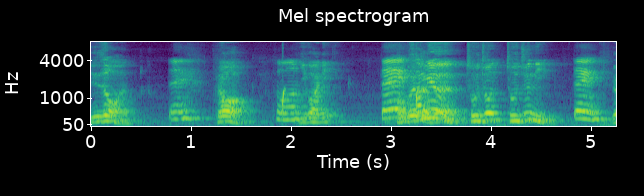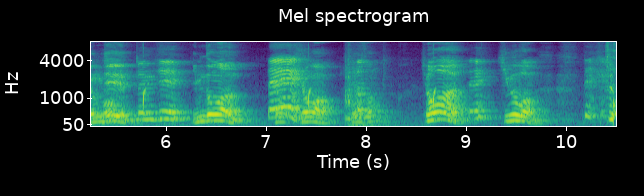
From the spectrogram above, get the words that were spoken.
윤성원. 땡. 병원 병원. 이관이 땡. 상윤 조조 조준이 땡. 명진 명진. 임동원 땡. 병원 김성 정원. 네. 김우범. 영천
